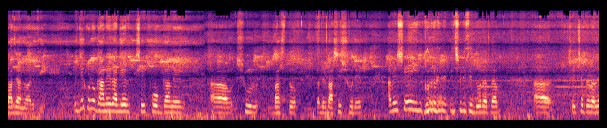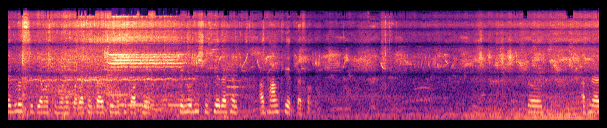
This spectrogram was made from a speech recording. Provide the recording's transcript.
বাজানো আর কি। যে কোনো গানের আগের সেই ফোক গানের সুর বাজত, তাদের বাঁশির সুরের আমি সেই গরু গাড়ি পিছু পিছু দৌড়াতাম সেই ছোটোবেলায় এগুলোর স্মৃতি আমার খুব মনে পড়ে। এখনকার সেই মুখে পথ সেই নদী শুকিয়ে দেখেন আর ধান ক্ষেত দেখুন তো আপনার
